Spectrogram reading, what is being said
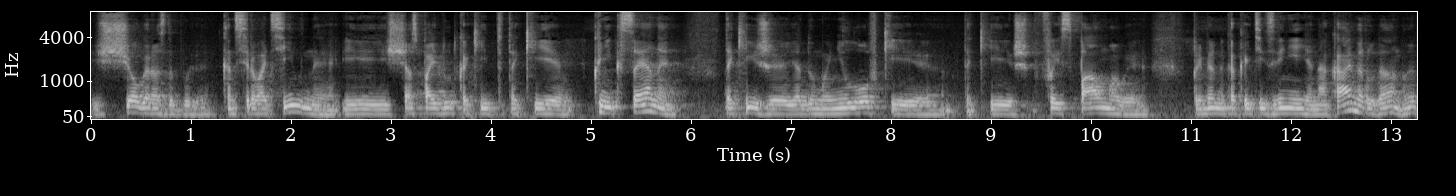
еще гораздо более консервативные, и сейчас пойдут какие-то такие книгсцены, такие же, я думаю, неловкие, такие фейспалмовые, примерно как эти извинения на камеру, да, ну и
